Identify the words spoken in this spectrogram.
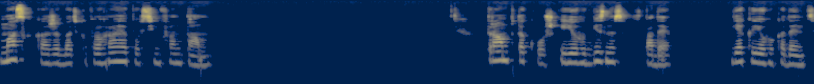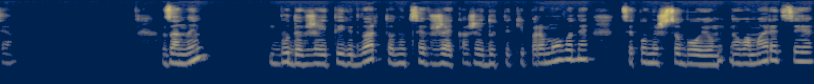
Маск, каже батько, програє по всім фронтам. Трамп також і його бізнес впаде, як і його каденція. За ним буде вже йти відверто, ну це вже, каже, йдуть такі перемовини, це поміж собою в Америці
